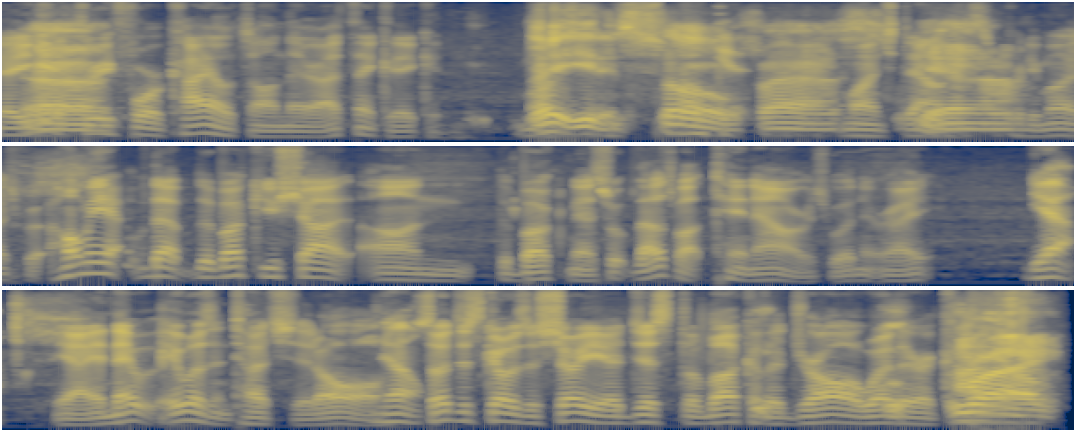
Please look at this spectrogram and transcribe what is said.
Yeah, you get Uh, three, four coyotes on there. I think they could. they munch- eat it so smoke it. fast. munch down Yeah. pretty much. But homie, that the buck you shot on the buck nest, that was about ten hours, wasn't it? Right? Yeah. Yeah, and that, it wasn't touched at all. No. So it just goes to show you just the luck of the draw, whether a coyote Right.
